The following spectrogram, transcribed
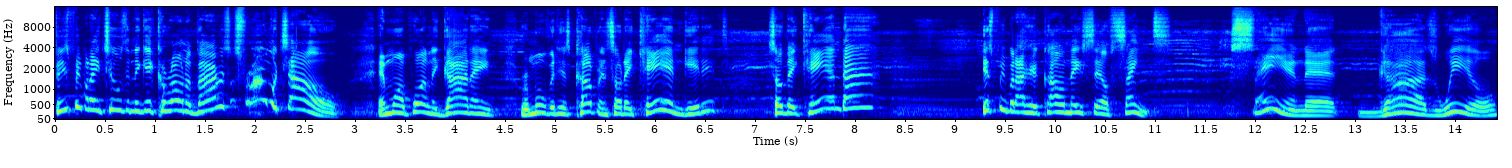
These people ain't choosing to get coronavirus. What's wrong with y'all? And more importantly, God ain't removing his covering so they can get it, so they can die. It's people out here calling themselves saints, saying that God's will.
